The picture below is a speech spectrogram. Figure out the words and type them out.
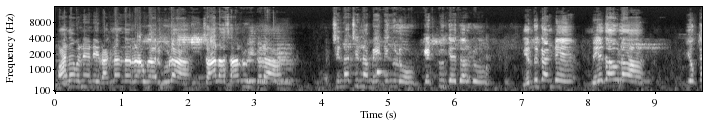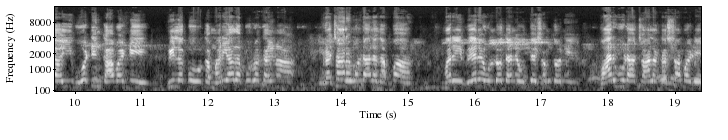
Madhavaneni Raghunandan Rao గారు కూడా చాలా సార్లు ఇక్కడ చిన్న చిన్న మీటింగులు గెట్ టుగెదర్లు ఎందుకంటే మేధావుల యొక్క ఈ ఓటింగ్ కాబట్టి వీళ్ళకు ఒక మర్యాద పూర్వకమైన ప్రచారం ఉండాలి తప్ప మరి వేరే ఉండొద్దనే ఉద్దేశంతో వారు కూడా చాలా కష్టపడి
